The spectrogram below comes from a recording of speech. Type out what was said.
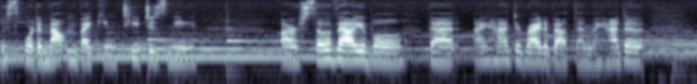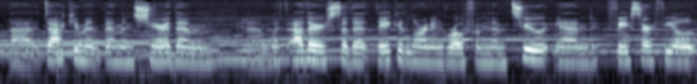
the sport of mountain biking teaches me are so valuable that I had to write about them. I had to uh, document them and share them with others so that they could learn and grow from them too and face our feel-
